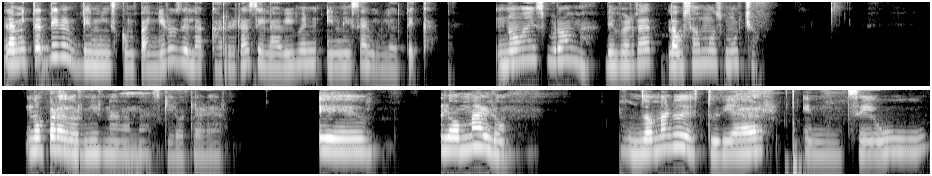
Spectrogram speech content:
La mitad de, de, mis compañeros de la carrera se la viven en esa biblioteca. No es broma, de verdad, la usamos mucho. No para dormir nada más, quiero aclarar. Eh, lo malo, lo malo de estudiar en CU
